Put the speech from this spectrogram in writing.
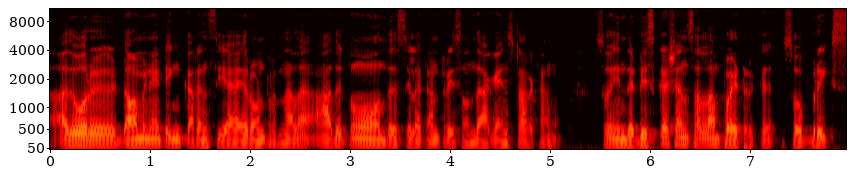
அது ஒரு டாமினேட்டிங் கரன்சியாக ஆயிரும்ன்றதுனால அதுக்கும் வந்து சில கண்ட்ரிஸ் வந்து அகைன்ஸ்டாக இருக்காங்க. ஸோ இந்த டிஸ்கஷன்ஸ் எல்லாம் போயிட்டுருக்கு. So BRICS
